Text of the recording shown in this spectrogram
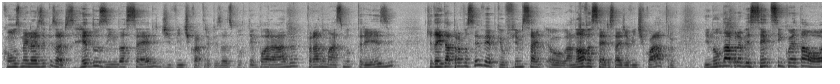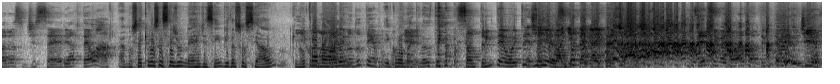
com os melhores episódios, reduzindo a série de 24 episódios por temporada para no máximo 13, que daí dá pra você ver, porque o filme sai, a nova série sai dia 24 e não dá pra ver 150 horas de série até lá. A não ser que você seja um nerd sem vida social, que não e com uma trabalha, máquina do tempo, e com uma máquina do tempo. são 38 Essa dias. pode pegar emprestado. 150 horas são 38 dias.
